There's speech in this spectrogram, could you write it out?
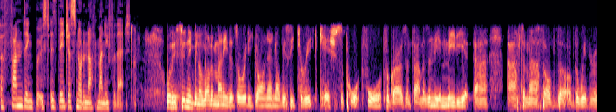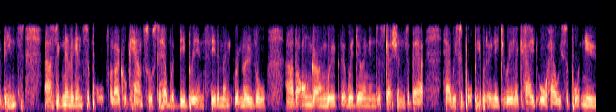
a funding boost. Is there just not enough money for that? Well, there's certainly been a lot of money that's already gone in, obviously, direct cash support for, for growers and farmers in the immediate uh, aftermath of the of the weather events. Uh, significant support for local councils to help with debris and sediment removal. Uh, the ongoing work that we're doing in discussions about how we support people who need to relocate or how we support new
